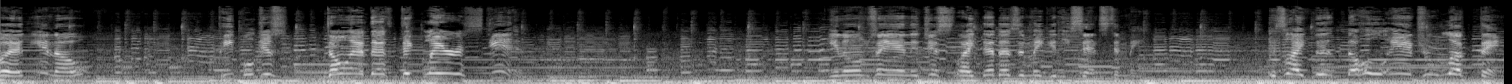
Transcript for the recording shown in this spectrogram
But, you know, people just don't have that thick layer of skin. You know what I'm saying? It just like that doesn't make any sense to me. It's like the, the whole Andrew Luck thing.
